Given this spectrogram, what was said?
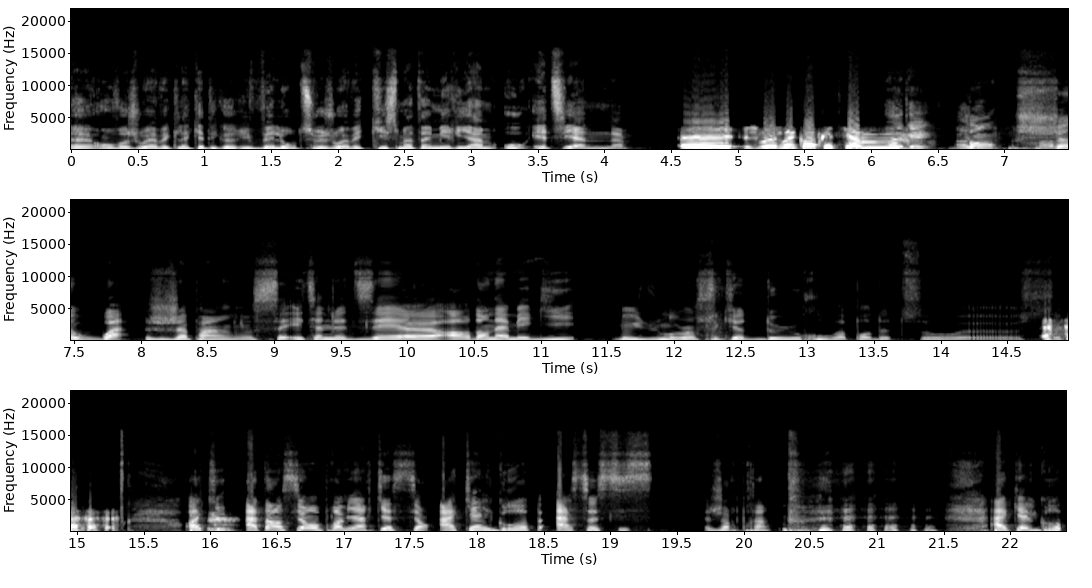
euh, on va jouer avec la catégorie vélo. Tu veux jouer avec qui ce matin, Myriam ou Étienne? Euh, je vais jouer contre Étienne. OK. Bon choix, je pense. Étienne le disait euh, hors d'onde à Maggie. Moi, je sais qu'il y a deux roues à part de ça. euh, OK. Attention, première question. À quel groupe associe. Je reprends. à quel groupe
